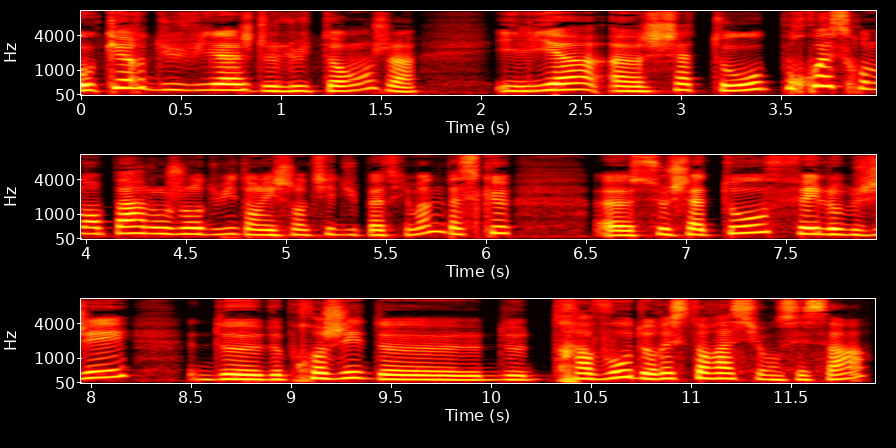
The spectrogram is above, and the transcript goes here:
Au cœur du village de Lutange, il y a un château. Pourquoi est-ce qu'on en parle aujourd'hui dans les chantiers du patrimoine? Parce que euh, ce château fait l'objet de, projets de, travaux de restauration, c'est ça?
